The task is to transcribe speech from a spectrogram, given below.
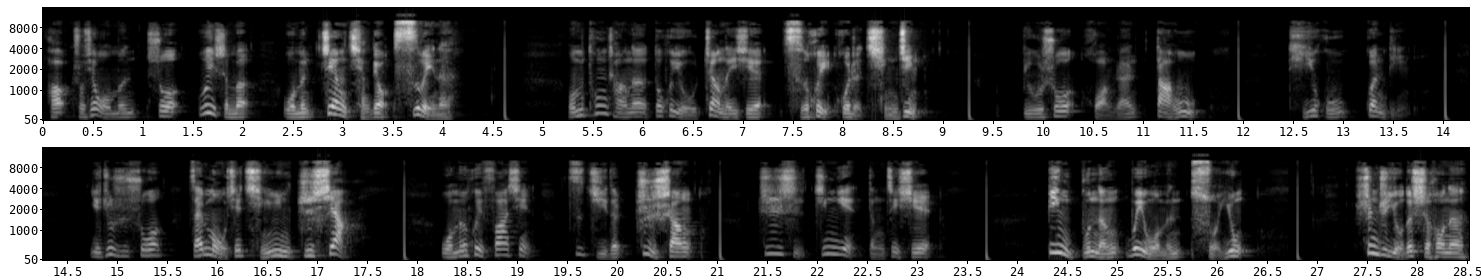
好，首先我们说，为什么我们这样强调思维呢？我们通常呢都会有这样的一些词汇或者情境，比如说恍然大悟、醍醐灌顶。也就是说，在某些情境之下，我们会发现自己的智商。知识、经验等这些，并不能为我们所用，甚至有的时候呢，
